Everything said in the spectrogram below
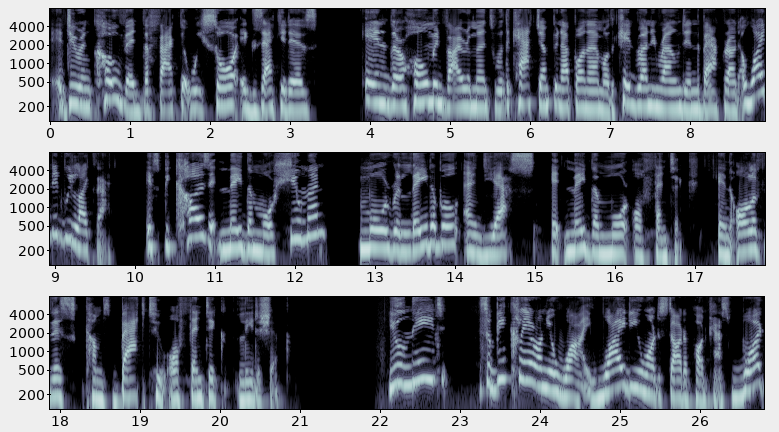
eh, during COVID the fact that we saw executives in their home environment with the cat jumping up on them or the kid running around in the background. And why did we like that? It's because it made them more human, more relatable, and yes, it made them more authentic. And all of this comes back to authentic leadership. You'll need, so be clear on your why. Why do you want to start a podcast? What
